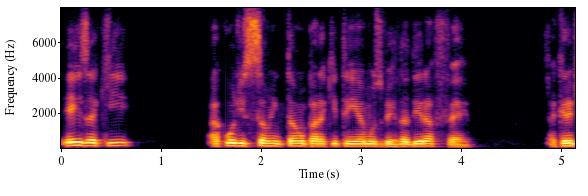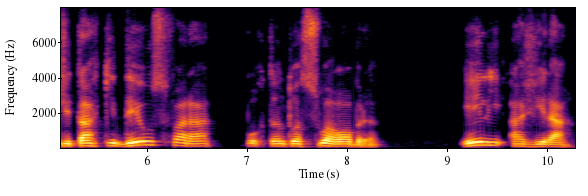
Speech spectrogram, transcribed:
Eis aqui a condição então para que tenhamos verdadeira fé. Acreditar que Deus fará, portanto, a sua obra. Ele agirá.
